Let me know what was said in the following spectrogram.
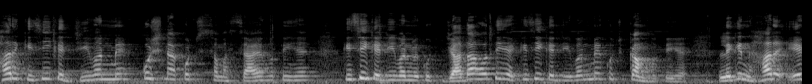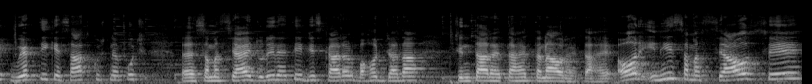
हर किसी के जीवन में कुछ ना कुछ समस्याएँ होती हैं। किसी के जीवन में कुछ ज़्यादा होती है, किसी के जीवन में कुछ कम होती है। लेकिन हर एक व्यक्ति के साथ कुछ ना कुछ समस्याएँ जुड़ी रहती है, जिस कारण बहुत ज़्यादा चिंता रहता है, तनाव रहता है। और इन्हीं समस्याओं से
